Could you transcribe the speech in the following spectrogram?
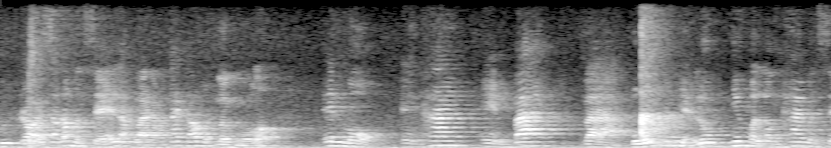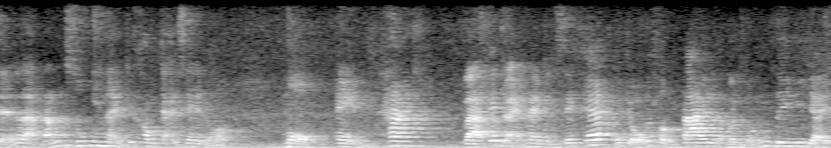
rồi, sau đó mình sẽ lặp lại động tác đó một lần nữa. N một n hai n ba và bốn cũng vậy luôn. Nhưng mà lần hai mình sẽ là đánh xuống như thế này chứ không chạy xe nữa. Một, and hai. Và cái đoạn này mình sẽ khác. Ở chỗ cái phần tay là mình vẫn đi như vậy.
